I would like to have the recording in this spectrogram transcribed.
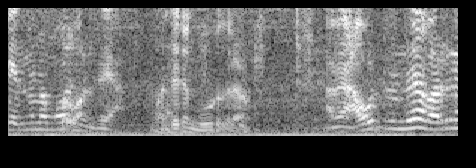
என்னென்னமோ பண்ணுறான் மதுரம் கூடுதலாம் அவன் அவுட்லேருந்தே வர்றேன்.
